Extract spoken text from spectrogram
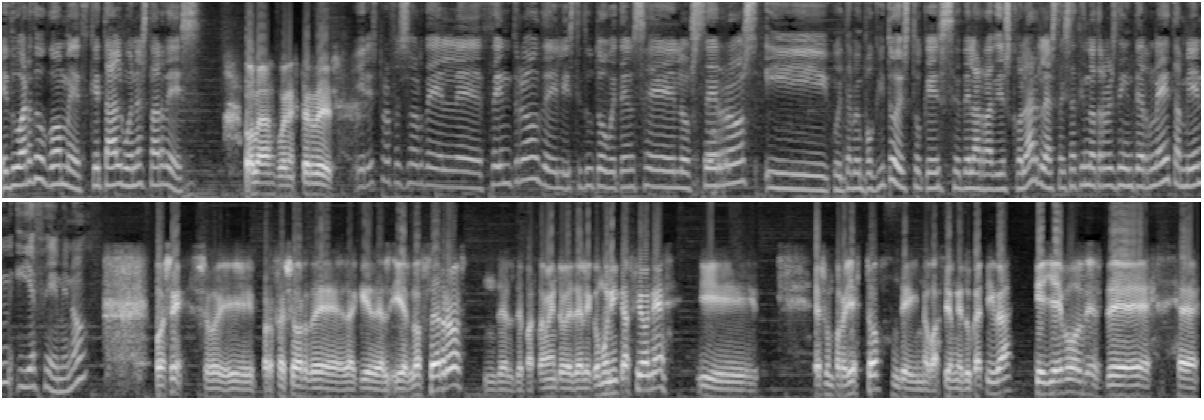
Eduardo Gómez. ¿Qué tal? Buenas tardes. Hola, buenas tardes. Eres profesor del eh, centro del Instituto Ubetense Los Cerros y cuéntame un poquito esto que es de la radio escolar. La estáis haciendo a través de internet también y FM, ¿no? Pues sí, soy profesor de, aquí del en Los Cerros, del Departamento de Telecomunicaciones y es un proyecto de innovación educativa que llevo desde eh,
